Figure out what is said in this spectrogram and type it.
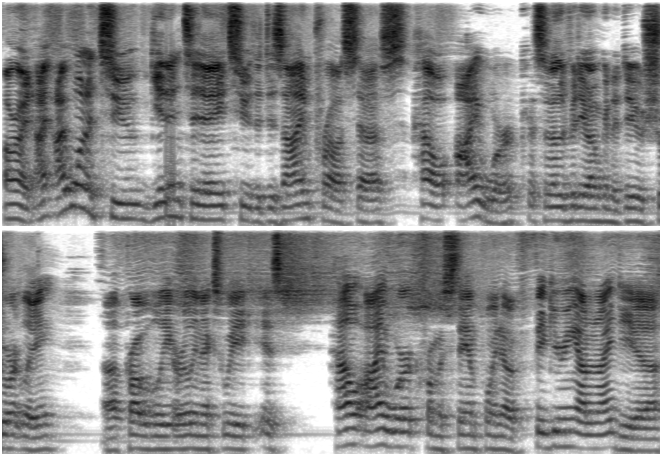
All right, I, I wanted to get in today to the design process, how I work. That's another video I'm going to do shortly, uh, probably early next week, is how I work from a standpoint of figuring out an idea,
